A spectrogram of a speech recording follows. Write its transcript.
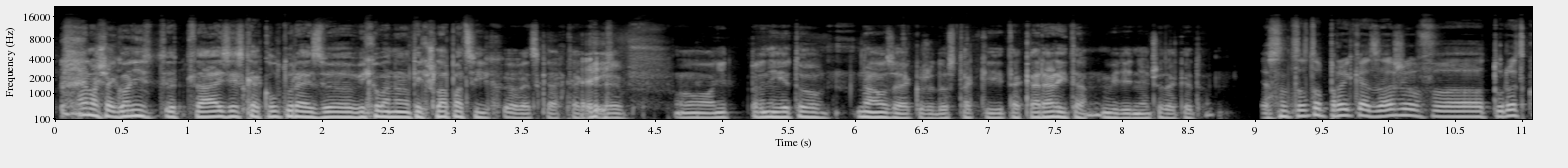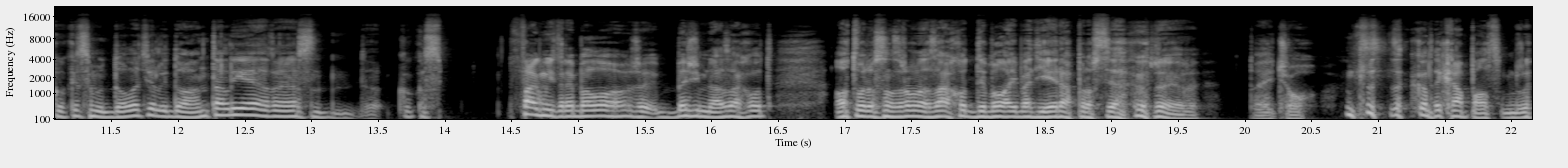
Áno, však oni, tá azijská kultúra je z- vychovaná na tých šlapacích veckách, takže no, oni, pre nich je to naozaj akože dosť taký, taká rarita vidieť niečo takéto. Ja som toto prvýkrát zažil v uh, Turecku, keď sme doleteli do Antalie a teraz kokos, fakt mi trebalo, že bežím na záchod a otvoril som zrovna záchod, kde bola iba diera proste, akože, že to je čo? Ako nechápal som, že...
